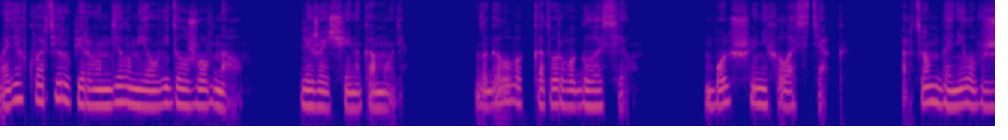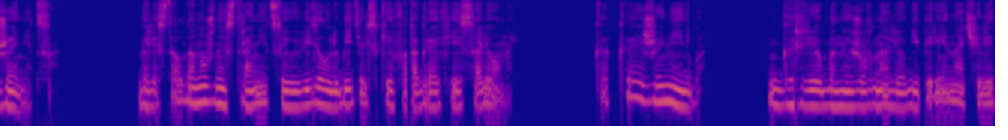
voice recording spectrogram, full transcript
Войдя в квартиру, первым делом я увидел журнал, лежащий на комоде, заголовок которого гласил «Больше не холостяк. Артём Данилов женится». Долистал до нужной страницы и увидел любительские фотографии с Аленой. Какая женитьба! Грёбаные журналюги переиначили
